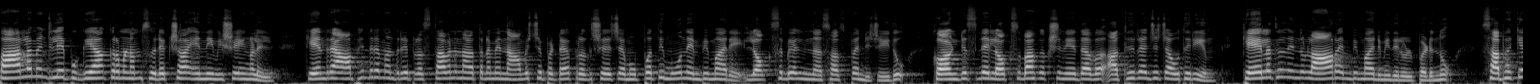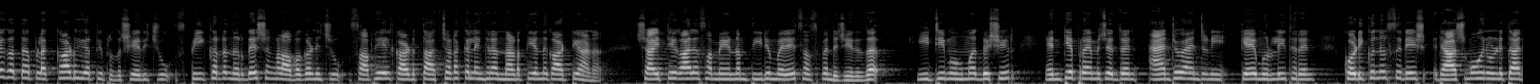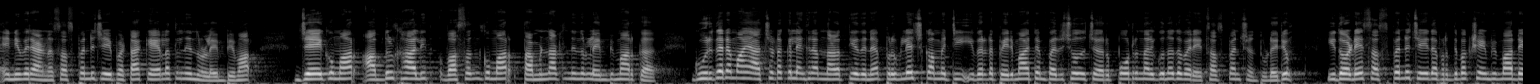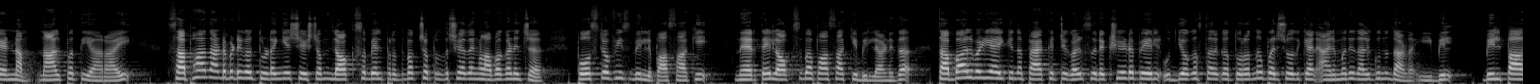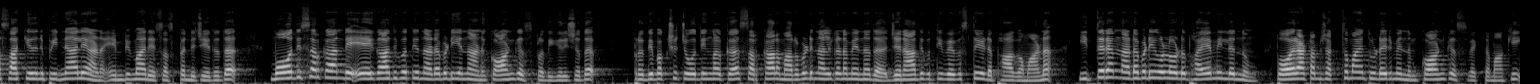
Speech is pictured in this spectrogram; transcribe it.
പാർലമെന്റിലെ പുകയാക്രമണം സുരക്ഷ എന്നീ വിഷയങ്ങളിൽ കേന്ദ്ര ആഭ്യന്തരമന്ത്രി പ്രസ്താവന നടത്തണമെന്നാവശ്യപ്പെട്ട് പ്രതിഷേധിച്ച മുപ്പത്തിമൂന്ന് എംപിമാരെ ലോക്സഭയിൽ നിന്ന് സസ്പെൻഡ് ചെയ്തു. കോൺഗ്രസിന്റെ ലോക്സഭാ കക്ഷി നേതാവ് അധിർ രഞ്ജൻ ചൌധരിയും കേരളത്തിൽ നിന്നുള്ള ആറ് എംപിമാരും ഇതിൽ ഉൾപ്പെടുന്നു. സഭയ്ക്കകത്ത് പ്ലക്കാർഡ് ഉയർത്തി പ്രതിഷേധിച്ചു. സ്പീക്കറുടെ നിർദ്ദേശങ്ങൾ അവഗണിച്ചു. സഭയിൽ കടുത്ത അച്ചടക്ക ലംഘനം നടത്തിയെന്ന് കാട്ടിയാണ് ശൈത്യകാല സമ്മേളനം തീരും വരെ സസ്പെൻഡ് ചെയ്തത്. E T Muhammad Basheer N K Premachandran Anto Antony K Muraleedharan Kodikunnil Suresh Rajmohan Unnithan എന്നിവരാണ് സസ്പെൻഡ് ചെയ്യപ്പെട്ട കേരളത്തിൽ നിന്നുള്ള എംപിമാർ ജയകുമാർ അബ്ദുൾ ഖാലിദ് വസന്ത് കുമാർ തമിഴ്നാട്ടിൽ നിന്നുള്ള എംപിമാർക്ക് ഗുരുതരമായ അച്ചടക്ക ലംഘനം നടത്തിയതിന് പ്രിവിലേജ് കമ്മിറ്റി ഇവരുടെ പെരുമാറ്റം പരിശോധിച്ച് റിപ്പോർട്ട് നൽകുന്നതുവരെ സസ്പെൻഷൻ തുടരും. ഇതോടെ സസ്പെൻഡ് ചെയ്ത പ്രതിപക്ഷ എംപിമാരുടെ എണ്ണം നാൽപ്പത്തിയാറായി. സഭാ നടപടികൾ തുടങ്ങിയ ശേഷം ലോക്സഭയിൽ പ്രതിപക്ഷ പ്രതിഷേധങ്ങൾ അവഗണിച്ച് പോസ്റ്റ് ഓഫീസ് ബില്ല് പാസാക്കി. നേരത്തെ ലോക്സഭ പാസാക്കിയ ബില്ലാണിത്. തപാൽ വഴി അയക്കുന്ന പാക്കറ്റുകൾ സുരക്ഷയുടെ പേരിൽ ഉദ്യോഗസ്ഥർക്ക് തുറന്നു പരിശോധിക്കാൻ അനുമതി നൽകുന്നതാണ് ഈ ബിൽ. ബിൽ പാസാക്കിയതിനു പിന്നാലെയാണ് എം പിമാരെ സസ്പെൻഡ് ചെയ്തത്. മോദി സർക്കാരിന്റെ ഏകാധിപത്യ നടപടിയെന്നാണ് കോൺഗ്രസ് പ്രതികരിച്ചത്. പ്രതിപക്ഷ ചോദ്യങ്ങൾക്ക് സർക്കാർ മറുപടി നൽകണമെന്നത് ജനാധിപത്യ വ്യവസ്ഥയുടെ ഭാഗമാണ്. ഇത്തരം നടപടികളോട് ഭയമില്ലെന്നും പോരാട്ടം ശക്തമായി തുടരുമെന്നും കോൺഗ്രസ് വ്യക്തമാക്കി.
